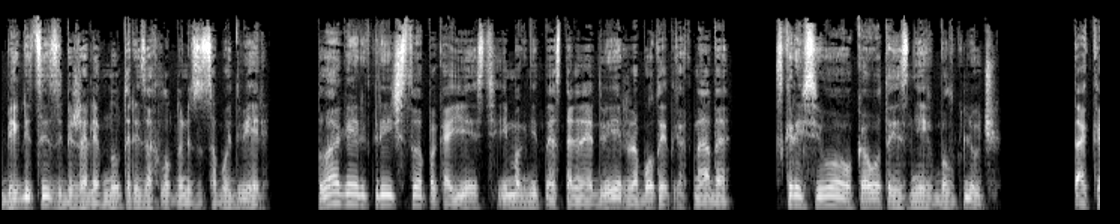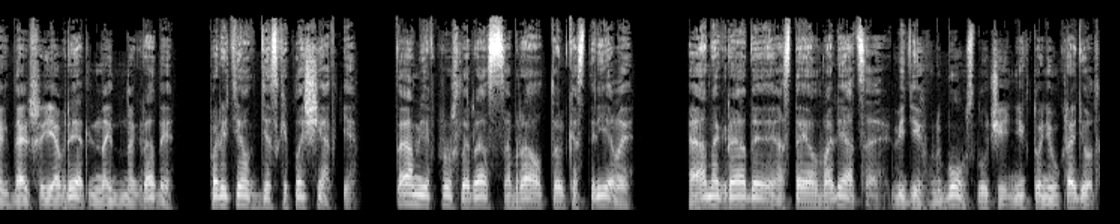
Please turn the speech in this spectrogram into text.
Беглецы забежали внутрь и захлопнули за собой дверь. Благо электричество пока есть, и магнитная стальная дверь работает как надо. Скорее всего, у кого-то из них был ключ. Так как дальше я вряд ли найду награды, полетел к детской площадке. Там я в прошлый раз собрал только стрелы, а награды оставил валяться, ведь их в любом случае никто не украдет.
